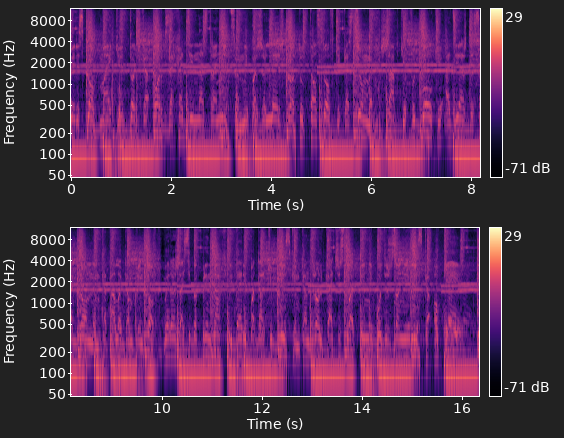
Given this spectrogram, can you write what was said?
перископ майки .орг. Заходи на страницу, не пожалеешь, бро Тут толстовки, костюмы, шапки, футболки Одежда с огромным каталогом принтов. Выражай себя в принтах и дари подарки близким. Контроль качества, ты не будешь в зоне риска, окей Ты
